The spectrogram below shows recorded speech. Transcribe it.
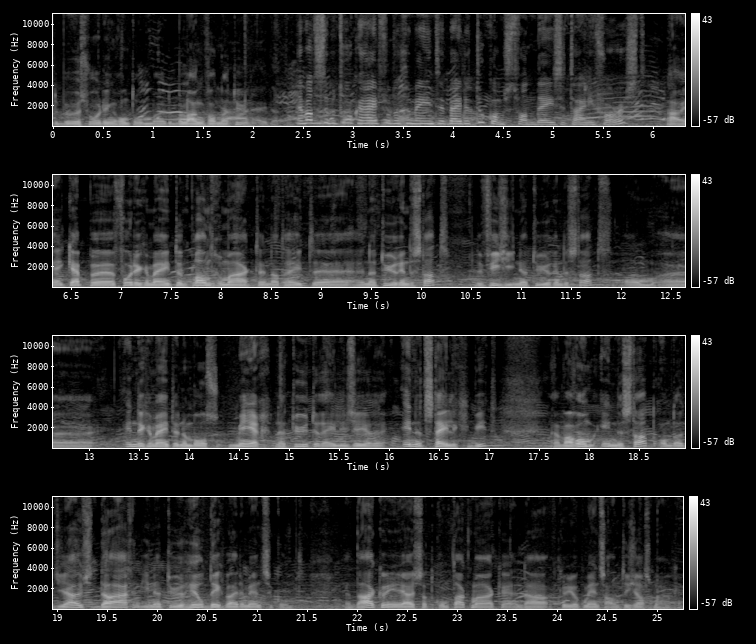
de bewustwording rondom het belang van natuur. En wat is de betrokkenheid van de gemeente bij de toekomst van deze Tiny Forest? Nou, ik heb uh, voor de gemeente een plan gemaakt en dat heet Natuur in de Stad. De visie Natuur in de Stad. Om in de gemeente Den Bosch meer natuur te realiseren in het stedelijk gebied. En waarom in de stad? Omdat juist daar die natuur heel dicht bij de mensen komt. En daar kun je juist dat contact maken en daar kun je ook mensen enthousiast maken.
